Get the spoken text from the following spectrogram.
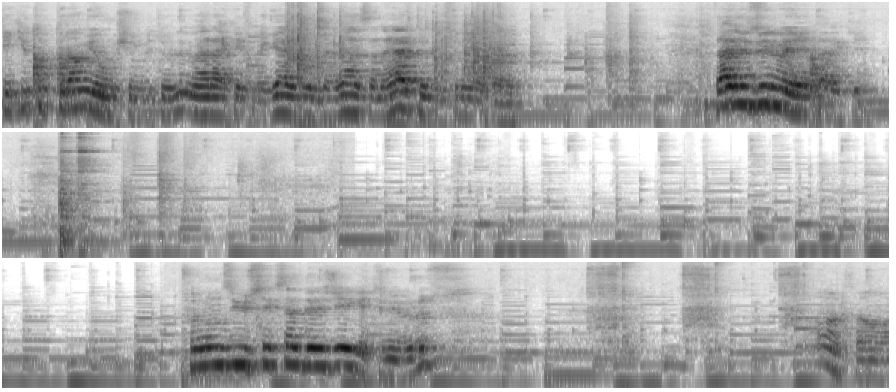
Keki tutturamıyormuşum bir türlü merak etme geldiğinde ben sana her türlüsünü yaparım. Sen üzülme yeter ki. Fırınımızı 180 dereceye getiriyoruz. Ortalama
